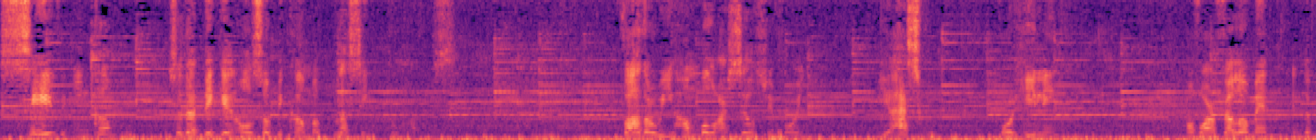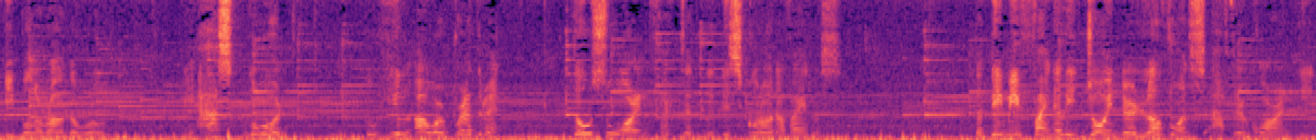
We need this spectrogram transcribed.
save income, so that they can also become a blessing to others. Father, we humble ourselves before you. We ask for healing of our fellow men and the people around the world. We ask, Lord, to heal our brethren, those who are infected with this coronavirus, that they may finally join their loved ones after quarantine.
